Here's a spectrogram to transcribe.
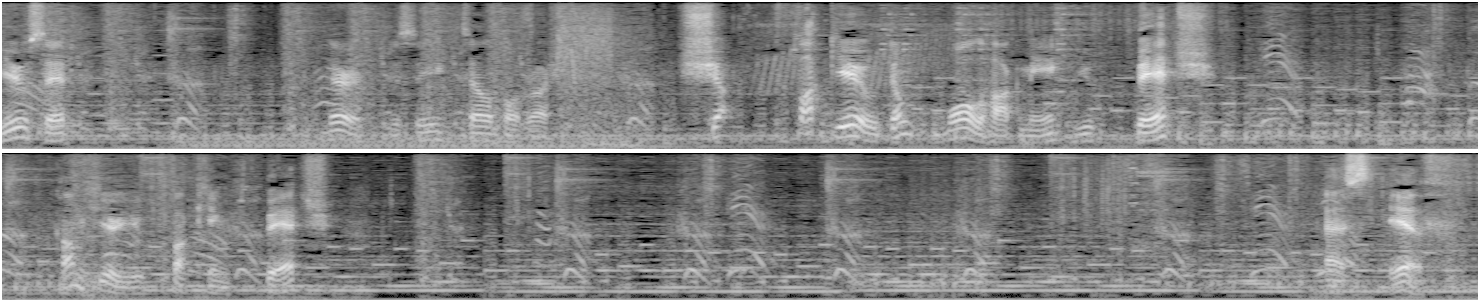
Use it. There, you see? Teleport rush. Shut. Fuck you! Don't wall hawk me, you bitch! Come here, you fucking bitch! As if.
